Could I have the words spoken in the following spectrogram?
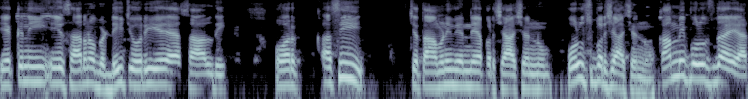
ਇੱਕ ਨਹੀਂ, ਇਹ ਸਾਰਿਆਂ ਨਾਲੋਂ ਵੱਡੀ ਚੋਰੀ ਹੈ ਇਸ ਸਾਲ ਦੀ। ਔਰ ਅਸੀਂ ਚੇਤਾਵਨੀ ਦਿੰਦੇ ਆ ਪ੍ਰਸ਼ਾਸਨ ਨੂੰ, ਪੁਲਿਸ ਪ੍ਰਸ਼ਾਸਨ ਨੂੰ, ਕੰਮ ਹੀ ਪੁਲਿਸ ਦਾ ਯਾਰ।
